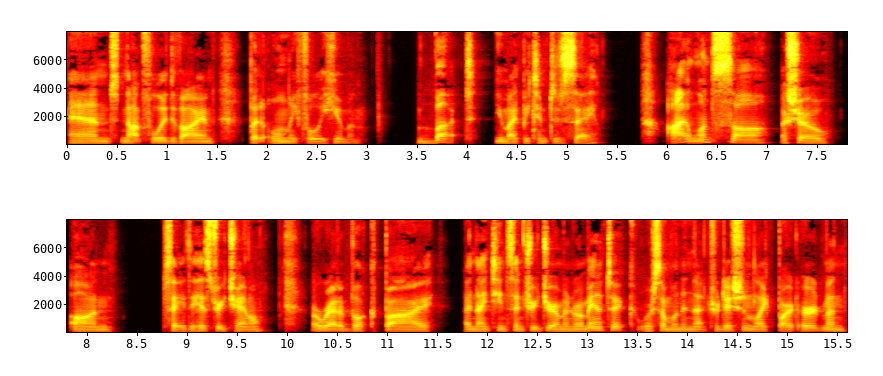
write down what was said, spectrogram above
and not fully divine, but only fully human. But you might be tempted to say, I once saw a show on, say, the History Channel, or read a book by a 19th century German romantic or someone in that tradition like Bart Ehrman,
